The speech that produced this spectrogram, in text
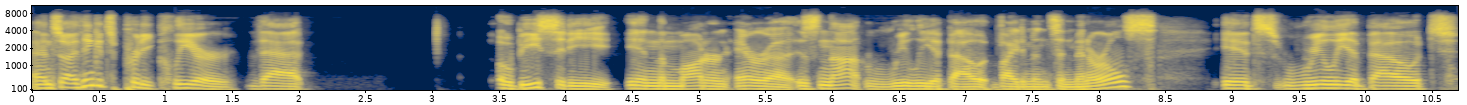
And so I think it's pretty clear that obesity in the modern era is not really about vitamins and minerals. It's really about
